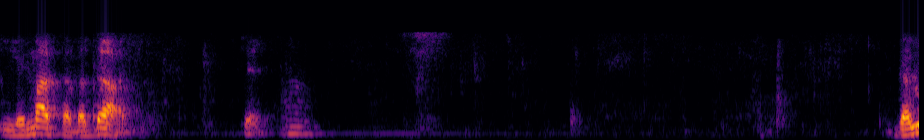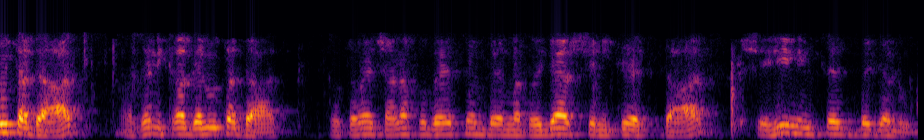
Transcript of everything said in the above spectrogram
למטה, בדעת. כן? גלות הדעת, אז זה נקרא גלות הדעת, זאת אומרת שאנחנו בעצם במדרגה שנקראת דעת, שהיא נמצאת בגלות.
